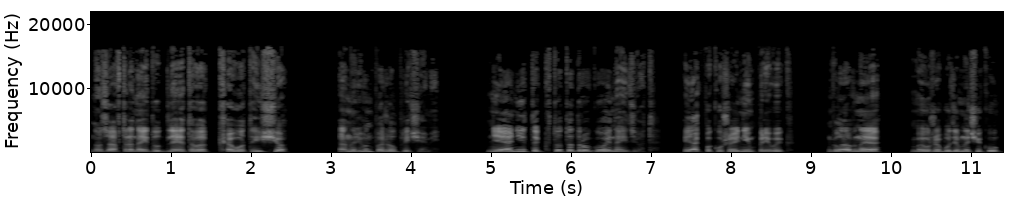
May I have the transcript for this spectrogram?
но завтра найдут для этого кого-то еще». Анрион пожал плечами. «Не они, так кто-то другой найдет. Я к покушениям привык. Главное, мы уже будем на чеку.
